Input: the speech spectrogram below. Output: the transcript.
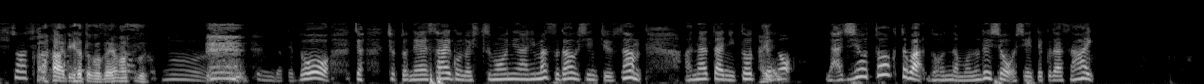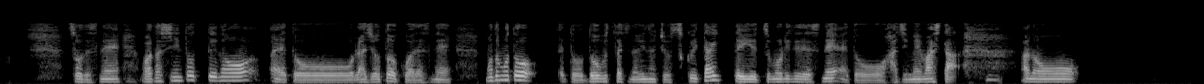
ちゃ熱かった。ありがとうございます。うん。ん。だけど、じゃあ、ちょっとね、最後の質問になりますが、うしん。ちゅうさん。あなたにとってのラジオトークとはどん。なものでしょう教えてください。そうですね。私にとっての、えっ、と、ラジオトークはですね、もともと、えっ、と、動物たちの命を救いたいっていうつもりでですね、えっ、と、始めました。うんあの、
